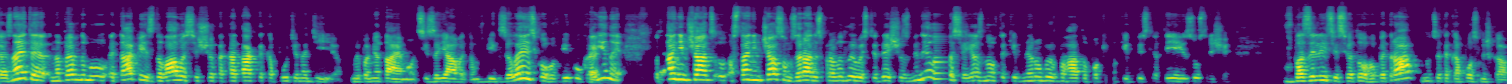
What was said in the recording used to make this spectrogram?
Е, знаєте, на певному етапі здавалося, що така тактика Путіна діє. Ми пам'ятаємо ці заяви там в бік Зеленського, в бік України. Останнім час останнім часом, заради справедливості, дещо змінилося. Я знов таки не робив багато покидків після тієї зустрічі в базиліці святого Петра. Ну це така посмішка,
